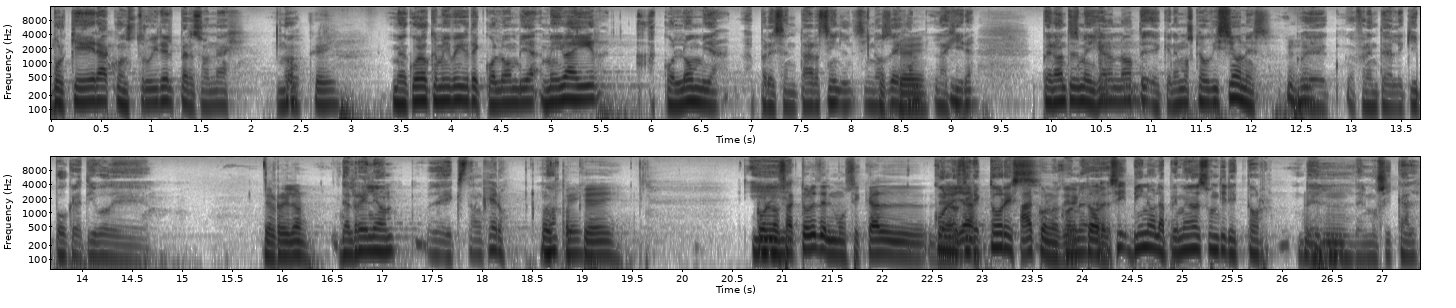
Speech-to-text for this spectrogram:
Porque era construir el personaje, ¿no? Ok. Me acuerdo que me iba a ir de Colombia, me iba a ir a Colombia a presentar si, si nos dejan la gira. Pero antes me dijeron, no, te- queremos que audiciones eh, frente al equipo creativo de, Del Rey León. del Rey León eh, extranjero. ¿no? Ok. Y Con los actores del musical. de con los directores. Ah, con los eh, directores. sí, vino la primera vez un director del, del musical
